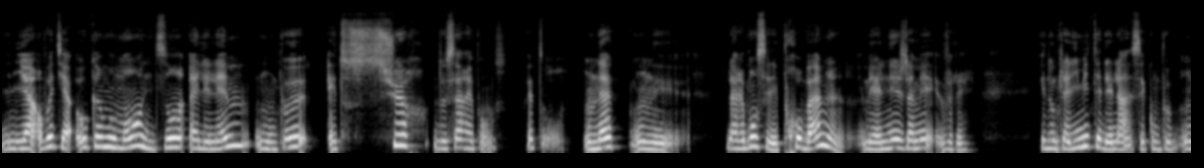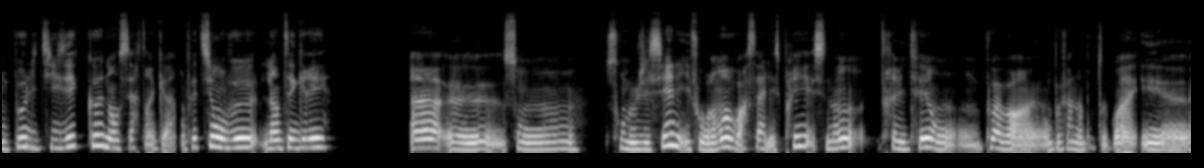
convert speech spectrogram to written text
il y a, en fait, il y a aucun moment en utilisant LLM où on peut être sûr de sa réponse. En fait, on a, on est, la réponse elle est probable, mais elle n'est jamais vraie. Et donc la limite elle est là, c'est qu'on peut, on peut l'utiliser que dans certains cas. En fait, si on veut l'intégrer à euh, son, son logiciel, il faut vraiment avoir ça à l'esprit. Sinon, très vite fait, on, peut avoir, on peut faire n'importe quoi et euh,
